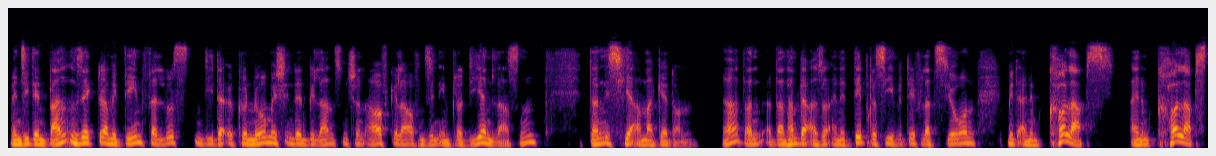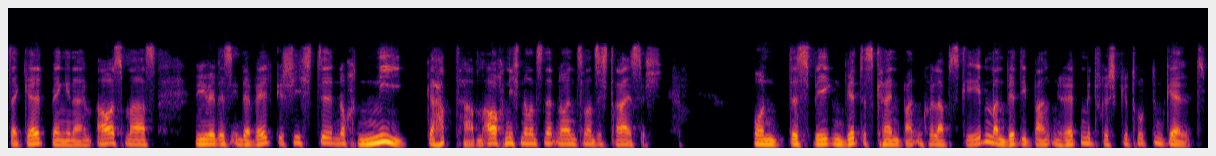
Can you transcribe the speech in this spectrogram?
Wenn sie den Bankensektor mit den Verlusten, die da ökonomisch in den Bilanzen schon aufgelaufen sind, implodieren lassen, dann ist hier Armageddon. Ja, dann, dann haben wir also eine depressive Deflation mit einem Kollaps, einem Kollaps der Geldmenge in einem Ausmaß, wie wir das in der Weltgeschichte noch nie gehabt haben, auch nicht 1929, 30. Und deswegen wird es keinen Bankenkollaps geben. Man wird die Banken retten mit frisch gedrucktem Geld.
